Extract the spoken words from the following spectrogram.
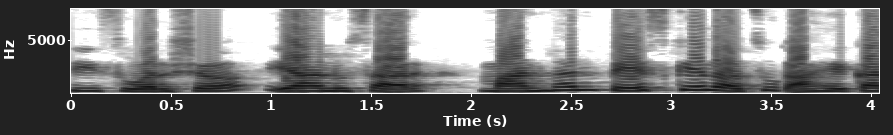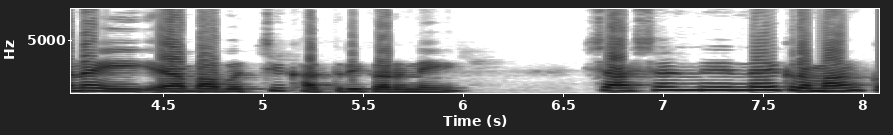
तीस वर्ष यानुसार मानधन पे स्केल अचूक आहे का नाही याबाबतची खात्री करणे. शासन निर्णय क्रमांक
